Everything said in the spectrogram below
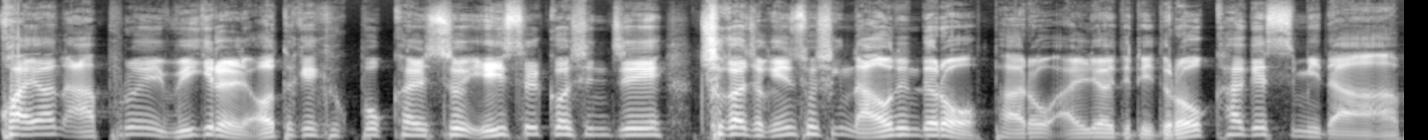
과연 앞으로의 위기를 어떻게 극복할 수 있을 것인지 추가적인 소식 나오는 대로 바로 알려드리도록 하겠습니다.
